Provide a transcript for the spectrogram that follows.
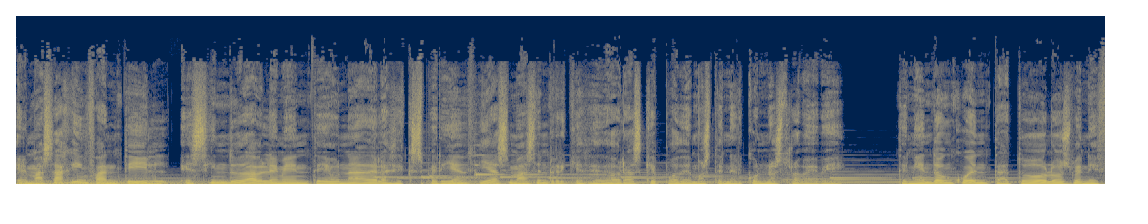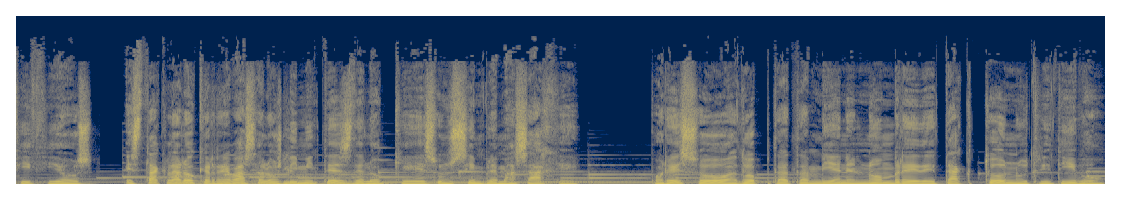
El masaje infantil es indudablemente una de las experiencias más enriquecedoras que podemos tener con nuestro bebé. Teniendo en cuenta todos los beneficios, está claro que rebasa los límites de lo que es un simple masaje. Por eso adopta también el nombre de tacto nutritivo,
